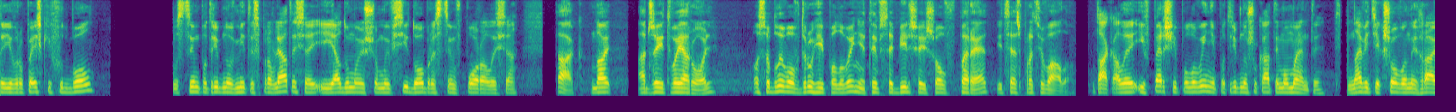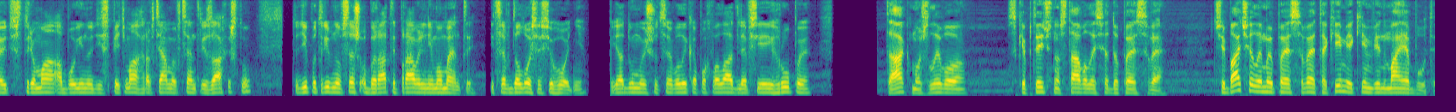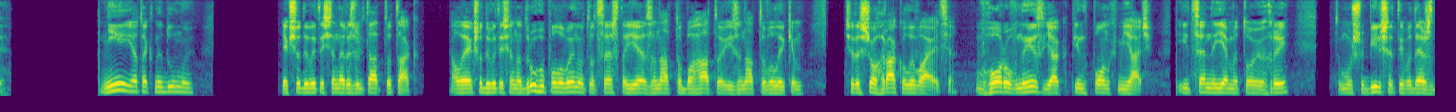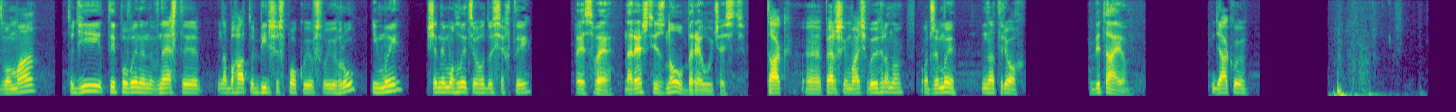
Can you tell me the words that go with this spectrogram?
Це європейський футбол. З цим потрібно вміти справлятися, і я думаю, що ми всі добре з цим впоралися. Так, адже і твоя роль. Особливо в другій половині ти все більше йшов вперед, і це спрацювало. Так, але і в першій половині потрібно шукати моменти. Навіть якщо вони грають з трьома або іноді з п'ятьма гравцями в центрі захисту, тоді потрібно все ж обирати правильні моменти. І це вдалося сьогодні. Я думаю, що це велика похвала для всієї групи. Так, можливо, скептично ставилися до ПСВ. Чи бачили ми ПСВ таким, яким він має бути? Ні, я так не думаю. Якщо дивитися на результат, то так. Але якщо дивитися на другу половину, то це стає занадто багато і занадто великим. Через що гра коливається вгору вниз, як пінг-понг м'яч. І це не є метою гри, тому що більше ти ведеш з двома, тоді ти повинен внести набагато більше спокою в свою гру. І ми ще не могли цього досягти. ПСВ нарешті знову бере участь. Так, е, перший матч виграно. Отже, ми на трьох. Вітаю. Дякую.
